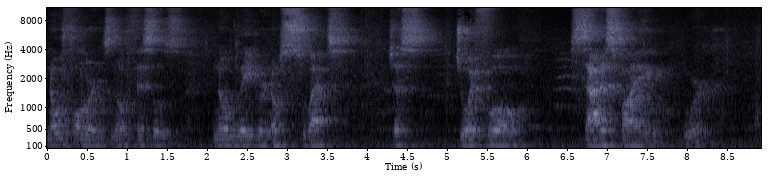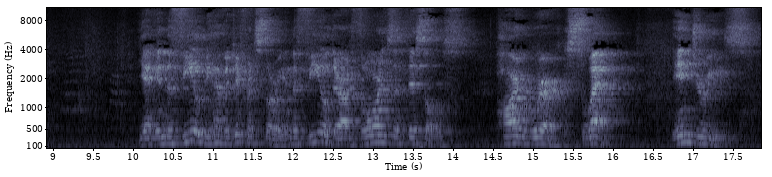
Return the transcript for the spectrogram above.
no thorns, no thistles, no labor, no sweat, just joyful, satisfying work. Yet in the field, we have a different story. In the field, there are thorns and thistles, hard work, sweat, injuries,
